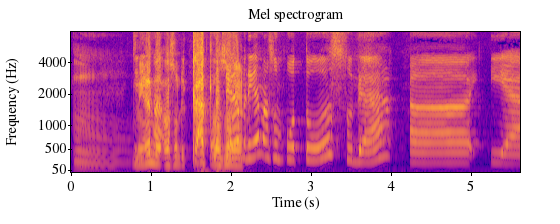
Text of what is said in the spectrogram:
Hmm. Jadi Mendingan langsung di-cut langsung Udah, ya. mendingan langsung putus sudah eh ya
